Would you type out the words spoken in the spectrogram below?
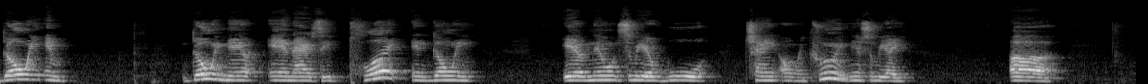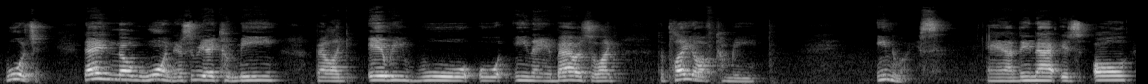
going and going there and actually play and going if there wants to be a war chain on recruiting, there should be a uh war chain. That is number one. There should be a committee about like every war or anything about it. So like the playoff committee. Anyways. And I think that is all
